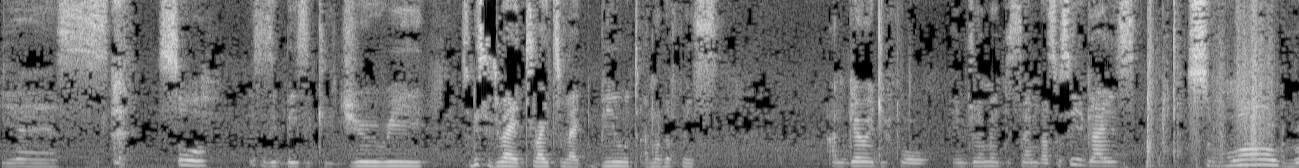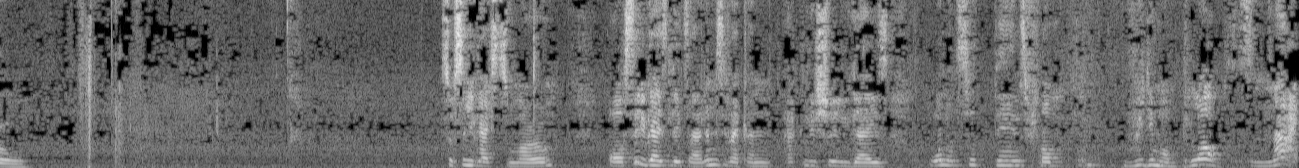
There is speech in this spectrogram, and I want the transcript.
Yes. So this is it basically jewelry. So this is where i try to like build another face. And get ready for enjoyment december. So see you guys tomorrow. So see you guys tomorrow I'll see you guys later. Let me see if i can actually show you guys one or two things from reading on blog tonight.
